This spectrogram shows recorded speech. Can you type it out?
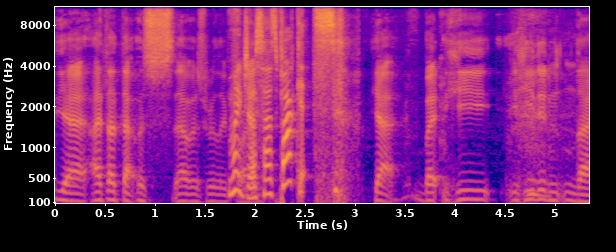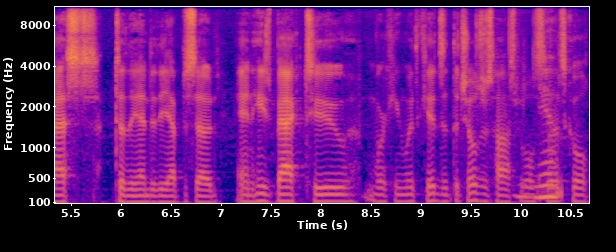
Yeah, I thought that was that was really. My funny. dress has pockets. Yeah, but he he didn't last to the end of the episode, and he's back to working with kids at the children's hospital. So Yep. that's cool.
